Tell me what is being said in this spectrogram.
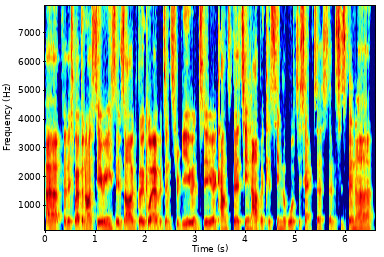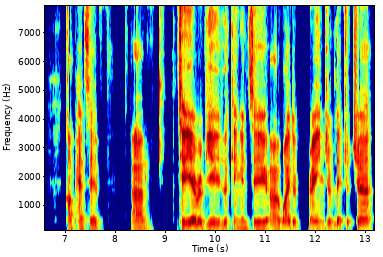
uh, for this webinar series is our global evidence review into accountability and advocacy in the water sector. So this has been a comprehensive um, two-year review looking into a wider range of literature,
